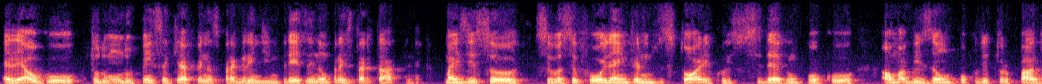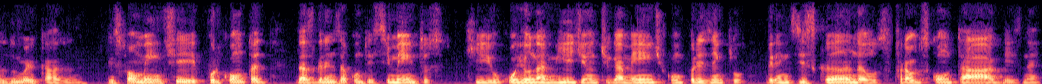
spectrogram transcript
ela é algo todo mundo pensa que é apenas para grande empresa e não para startup, né? Mas isso, se você for olhar em termos históricos, isso se deve um pouco a uma visão um pouco deturpada do mercado, né? principalmente por conta das grandes acontecimentos que ocorreu na mídia antigamente, como por exemplo grandes escândalos, fraudes contábeis, né?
